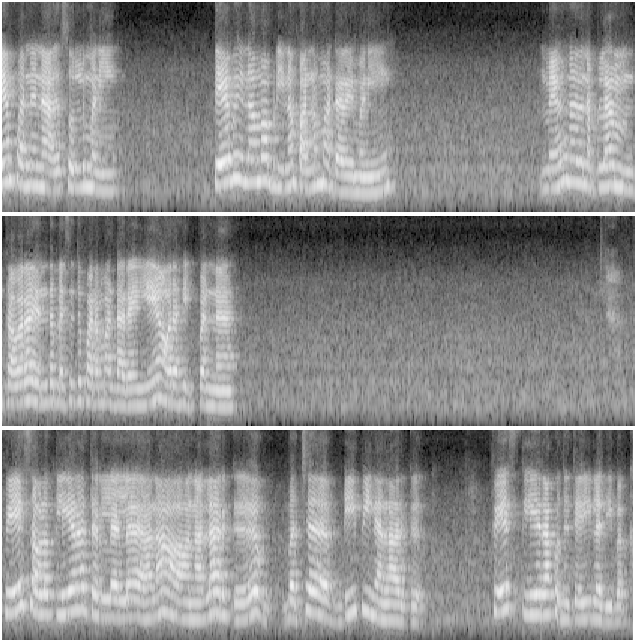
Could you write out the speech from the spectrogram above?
ஏன் பண்ணுன? அதை சொல்லு மணி. தேவையில்லாமல் அப்படின்னா பண்ண மாட்டாரே மணி. மேகநாதன் அப்படிலாம் தவறாக எந்த மெசேஜும் பண்ண மாட்டாரே. ஏன் அவரை ஹிட் பண்ண? ஃபேஸ் அவ்வளோ கிளியராக தெரிலல்ல. ஆனால் நல்லா இருக்கு. வச்ச டிபி நல்லா இருக்குது ஃபேஸ் கிளியராக கொஞ்சம் தெரியல தீபக்.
